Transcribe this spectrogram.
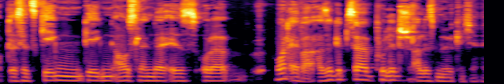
ob das jetzt gegen, gegen Ausländer ist oder whatever. Also gibt's ja politisch alles Mögliche.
